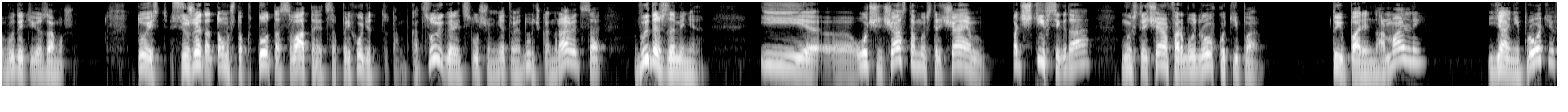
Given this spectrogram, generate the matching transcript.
выдать ее замуж. То есть сюжет о том, что кто-то сватается, приходит там, к отцу и говорит, слушай, мне твоя дочка нравится, выдашь за меня. И э, очень часто мы встречаем, почти всегда, мы встречаем формулировку типа, ты парень нормальный, я не против,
